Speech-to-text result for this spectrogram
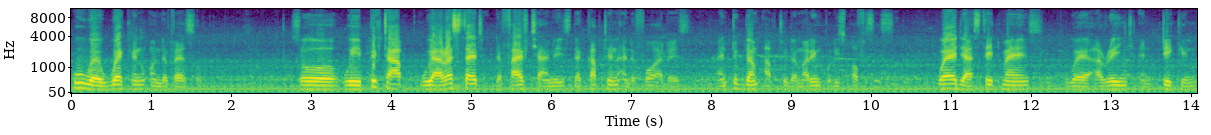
who were working on the vessel. So we picked up, we arrested the five Chinese, the captain and the four others, and took them up to the Marine Police offices, where their statements were arranged and taken,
